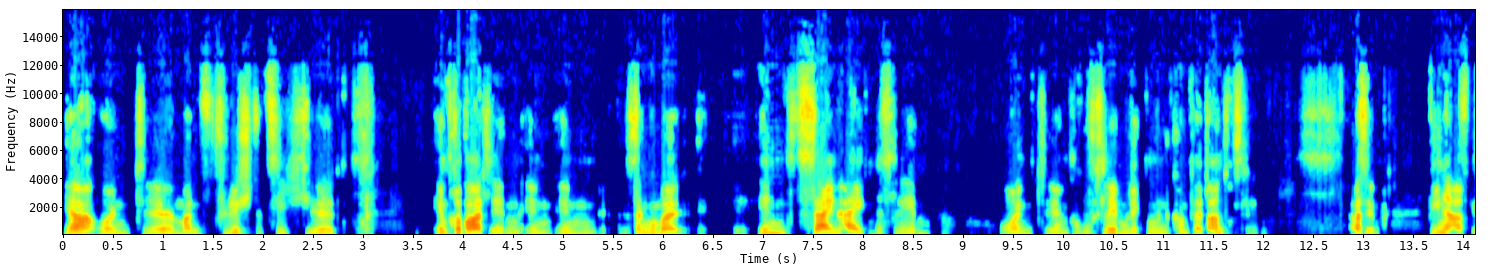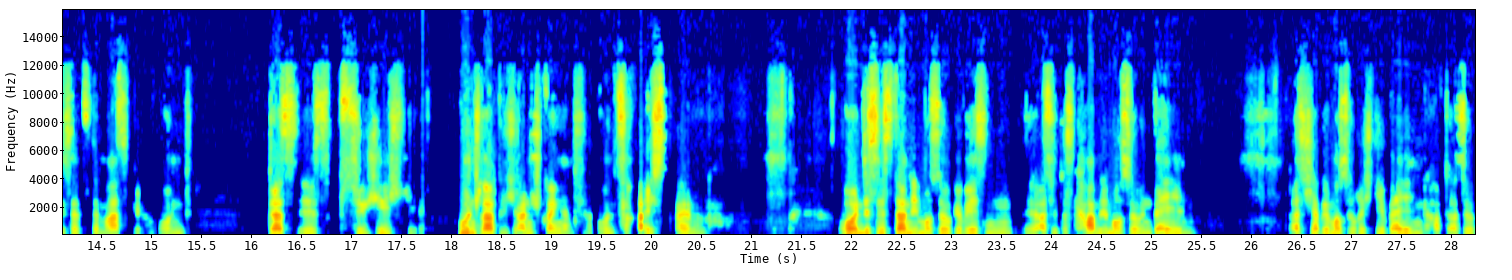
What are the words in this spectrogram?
Ja, und äh, man flüchtet sich äh, im Privatleben in, in, sagen wir mal, in sein eigenes Leben und im Berufsleben legt man ein komplett anderes Leben. Also wie eine aufgesetzte Maske. Und das ist psychisch unglaublich anstrengend und zerreißt einen. Und es ist dann immer so gewesen, also das kam immer so in Wellen. Also ich habe immer so richtige Wellen gehabt. Also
